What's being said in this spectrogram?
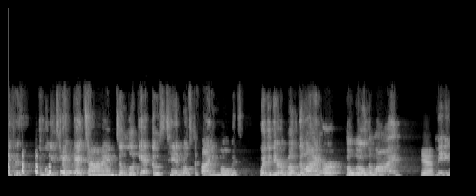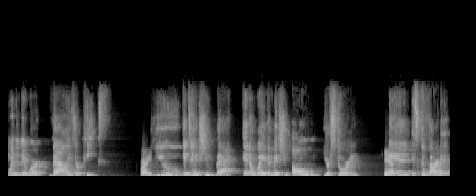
because when you take that time to look at those 10 most defining moments whether they're above the line or below the line yeah meaning whether there were valleys or peaks Right. You it takes you back in a way that makes you own your story. Yeah. And it's cathartic.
